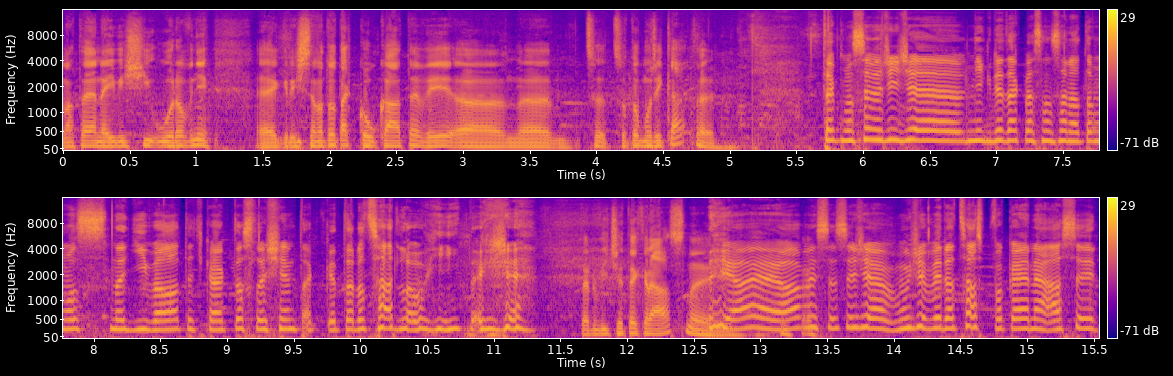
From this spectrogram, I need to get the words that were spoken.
na té nejvyšší úrovni. Když se na to tak koukáte vy, co, co tomu říkáte? Tak musím říct, že nikdy takhle jsem se na to moc nedívala, teďka jak to slyším, tak je to docela dlouhý, takže... Ten výčet je krásný. Jo, jo, jo, myslím si, že může být docela spokojená. Asi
